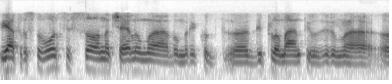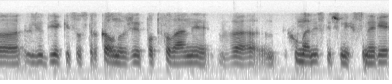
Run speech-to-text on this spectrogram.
Ja, prostovoljci so načeloma, bom rekel, diplomanti oziroma ljudje, ki so strokovno že podkovani v humanističnih smerih,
